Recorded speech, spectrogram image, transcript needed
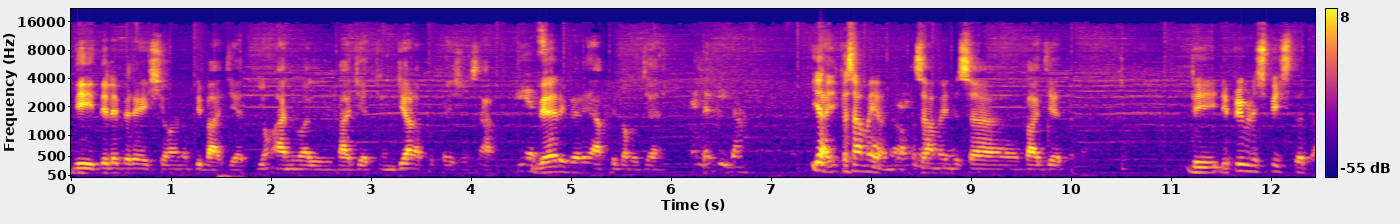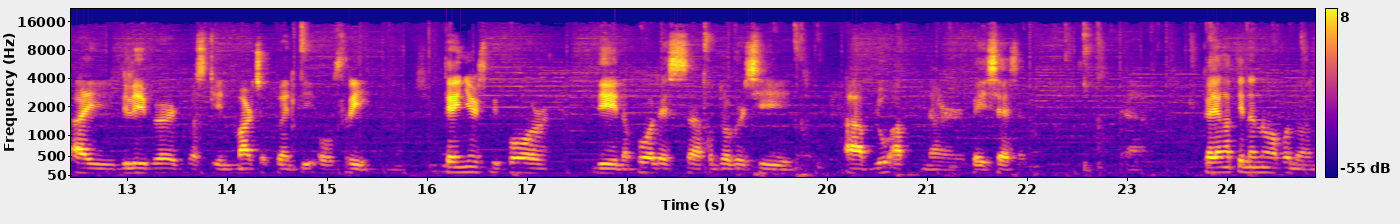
the deliberation of the budget, yung annual budget, yung General Appropriations Act. Yes. Very, very active ako dyan. And bilang. Yeah, kasama yun. No? Kasama yun sa budget. The, the privilege speech that I delivered was in March of 2003. 10 years before the Napoles uh, controversy uh, blew up in our faces. Ano? Yeah. Kaya nga tinanong ako noon,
